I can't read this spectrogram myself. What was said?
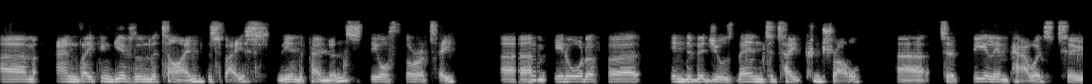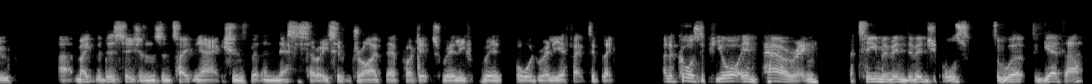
Um, and they can give them the time, the space, the independence, the authority um, in order for individuals then to take control, uh, to feel empowered, to uh, make the decisions and take the actions that are necessary to drive their projects really, really forward really effectively. And of course, if you're empowering a team of individuals to work together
